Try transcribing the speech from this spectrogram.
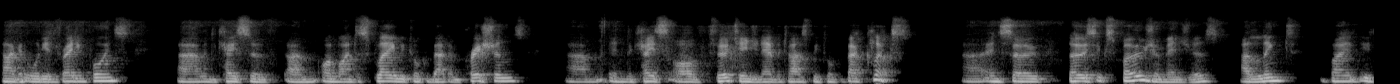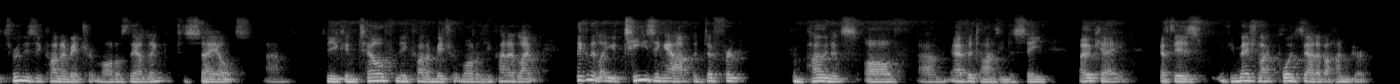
target audience rating points. Um, in the case of um, online display, we talk about impressions. Um, in the case of search engine advertising, we talk about clicks. Uh, and so those exposure measures are linked by through these econometric models, they're linked to sales. Um, so you can tell from the econometric models, you kind of like think of it like you're teasing out the different components of um, advertising to see, okay, if there's if you measure like points out of 100,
